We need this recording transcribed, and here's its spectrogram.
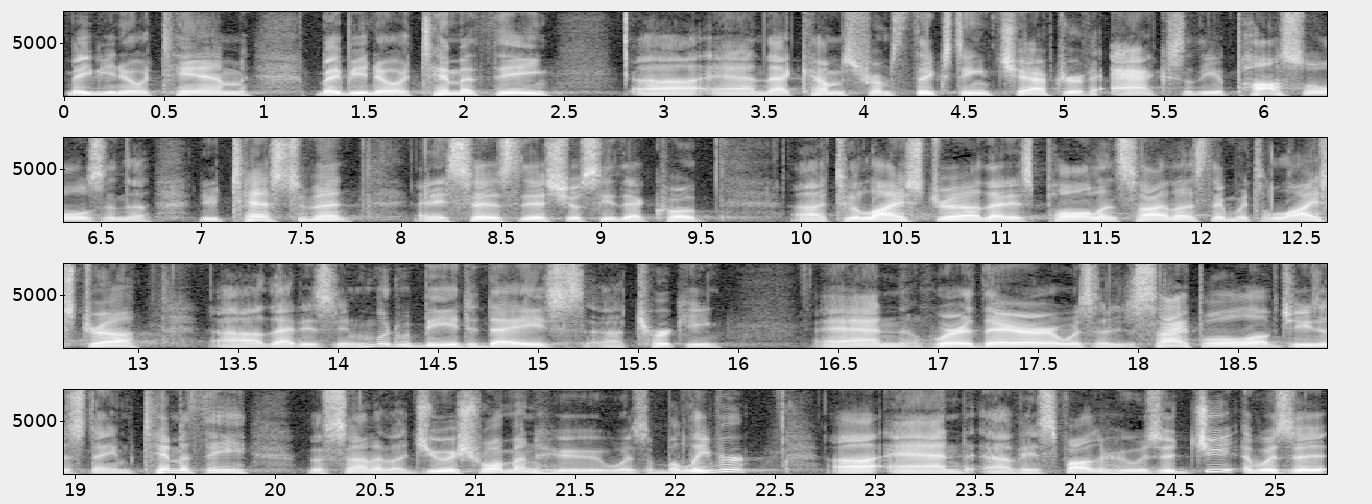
maybe you know a Tim, maybe you know a Timothy. Uh, and that comes from 16th chapter of Acts of the Apostles in the New Testament. And it says this, you'll see that quote, uh, to Lystra, that is Paul and Silas, they went to Lystra, uh, that is in what would be in today's uh, Turkey, and where there was a disciple of Jesus named Timothy, the son of a Jewish woman who was a believer, uh, and of his father who was a, Jew, was a,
